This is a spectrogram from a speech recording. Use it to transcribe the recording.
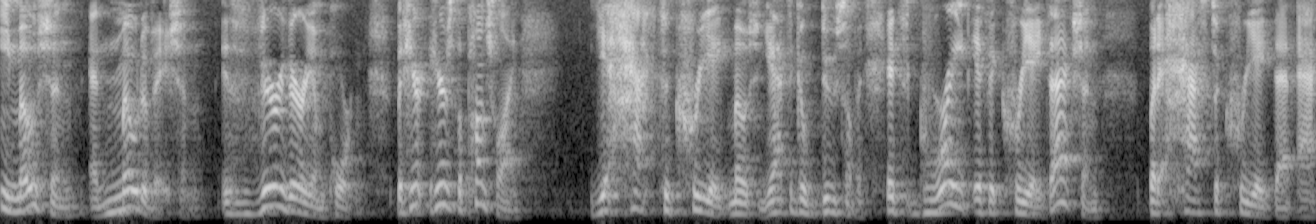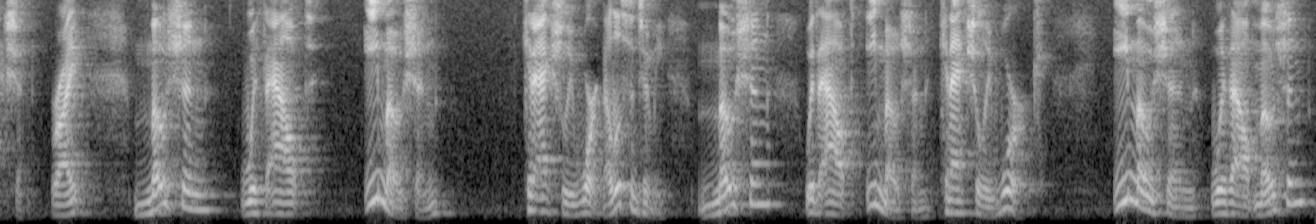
Emotion and motivation is very, very important. But here, here's the punchline you have to create motion, you have to go do something. It's great if it creates action, but it has to create that action, right? Motion without emotion can actually work. Now, listen to me. Motion without emotion can actually work. Emotion without motion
